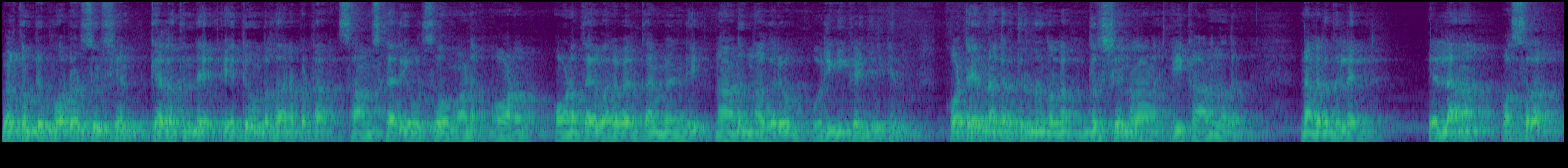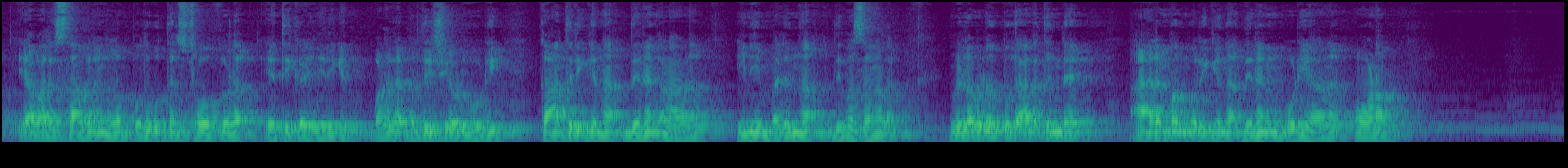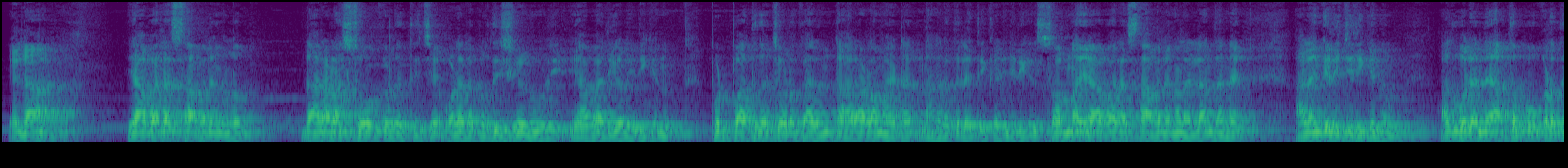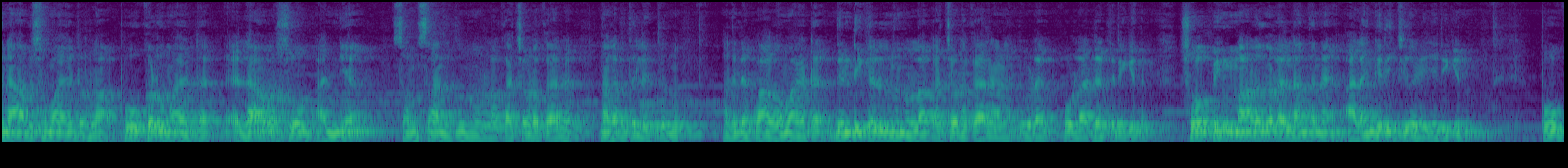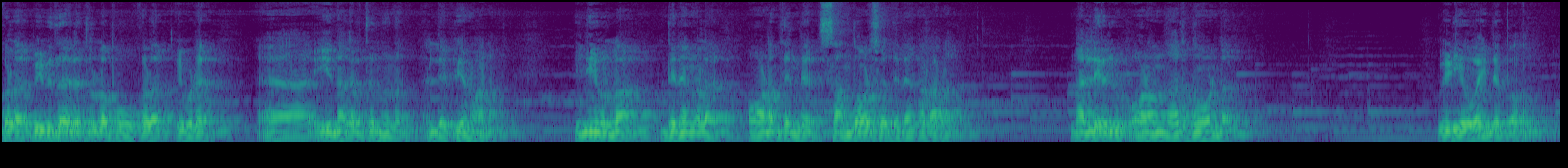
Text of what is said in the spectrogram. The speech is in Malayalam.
വെൽക്കം ടു ഫോർവേഡ് സുഷ്യൻ കേരളത്തിന്റെ ഏറ്റവും പ്രധാനപ്പെട്ട സാംസ്കാരിക ഉത്സവമാണ് ഓണം. ഓണത്തെ വരവേൽക്കാൻ വേണ്ടി നാടും നഗരവും ഒരുങ്ങിക്കഴിഞ്ഞിരിക്കുന്നു കോട്ടയം നഗരത്തിൽ നിന്നുള്ള ദൃശ്യങ്ങളാണ് ഈ കാണുന്നത്. നഗരത്തിലെ എല്ലാ വസ്ത്ര വ്യാപാര സ്ഥാപനങ്ങളും പുതുപുത്തൻ സ്റ്റോക്കുകൾ എത്തിക്കഴിഞ്ഞിരിക്കുന്നു. വളരെ പ്രതീക്ഷയോടുകൂടി കാത്തിരിക്കുന്ന ദിനങ്ങളാണ് ഇനിയും വരുന്ന ദിവസങ്ങൾ വിളവെടുപ്പ് കാലത്തിന്റെ ആരംഭം കുറിക്കുന്ന ദിനം കൂടിയാണ് ഓണം. എല്ലാ വ്യാപാര സ്ഥാപനങ്ങളിലും ധാരാളം സ്റ്റോക്കുകൾ എത്തിച്ച് വളരെ പ്രതീക്ഷയോടുകൂടി വ്യാപാരികൾ ഇരിക്കുന്നു. ഫുട്പാത്ത് കച്ചവടക്കാരും ധാരാളമായിട്ട് നഗരത്തിൽ എത്തിക്കഴിഞ്ഞിരിക്കുന്നു. സ്വർണ വ്യാപാര സ്ഥാപനങ്ങളെല്ലാം തന്നെ അലങ്കരിച്ചിരിക്കുന്നു. അതുപോലെ തന്നെ അത്തപ്പൂക്കളത്തിന് ആവശ്യമായിട്ടുള്ള പൂക്കളുമായിട്ട് എല്ലാ വർഷവും അന്യ സംസ്ഥാനത്തു നിന്നുള്ള കച്ചവടക്കാർ നഗരത്തിൽ എത്തുന്നു. അതിന്റെ ഭാഗമായിട്ട് ദിണ്ടിക്കലിൽ നിന്നുള്ള കച്ചവടക്കാരാണ് ഇവിടെ കൂടുതലായിട്ട് എത്തിയിരിക്കുന്നത്. ഷോപ്പിംഗ് മാളുകളെല്ലാം തന്നെ അലങ്കരിച്ചു കഴിഞ്ഞിരിക്കുന്നു. പൂക്കൾ വിവിധ തരത്തിലുള്ള പൂക്കൾ ഇവിടെ ഈ നഗരത്തിൽ നിന്ന് ലഭ്യമാണ്. ഇനിയുള്ള ദിനങ്ങൾ ഓണത്തിന്റെ സന്തോഷ ദിനങ്ങളാണ്. നല്ലൊരു ഓണം നേർന്നുകൊണ്ട് വീഡിയോ വൈൻഡപ്പ് ആകുന്നു.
